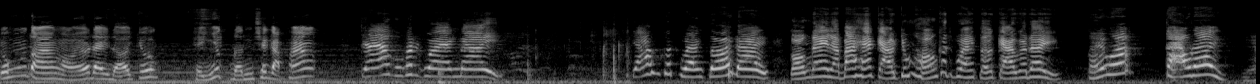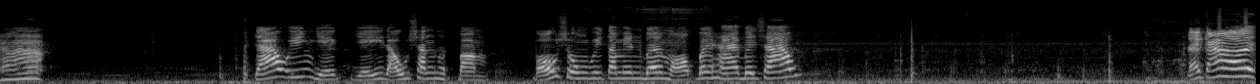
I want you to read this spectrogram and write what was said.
Chúng ta ngồi ở đây đợi trước Thì nhất định sẽ gặp hắn. Cháu của khách quan đây. Cháu của khách quan tới đây. Còn đây là ba hẻ cào trúng thưởng khách quan tự cào ra đi. Tiểu á, cào đây Dạ. Cháo yến việt vị đậu xanh thịt bằm. Bổ sung vitamin B1, B2, B6 Đại ca ơi,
